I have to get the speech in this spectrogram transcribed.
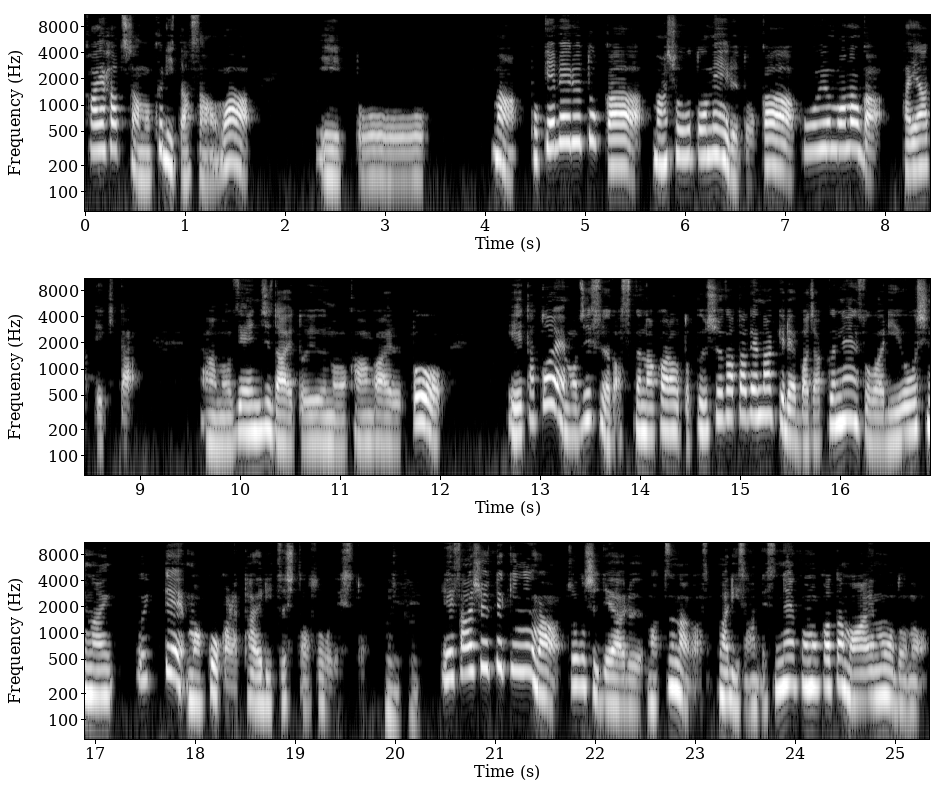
開発者の栗田さんは、えっ、と、まあ、ポケベルとか、まあ、ショートメールとか、こういうものが流行ってきた、あの、前時代というのを考えると、えーたとえ文字数が少なかろうと、プッシュ型でなければ若年層は利用しないと言って、まあ、こうから対立したそうですと。うんうんで、最終的には上司である松永まりさんですね。この方も i モードの、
